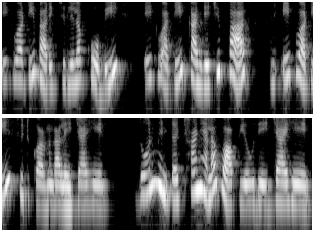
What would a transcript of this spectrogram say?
एक वाटी बारीक चिरलेला कोबी एक वाटी कांद्याची पात आणि एक वाटी स्वीटकॉर्न घालायचे आहेत. दोन मिनटं छान याला वाफ येऊ द्यायचे आहे.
